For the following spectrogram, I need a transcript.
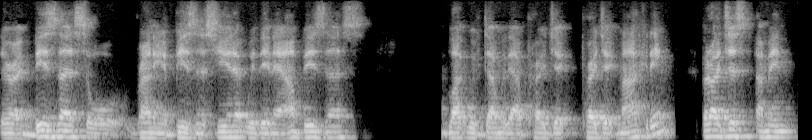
their own business or running a business unit within our business, like we've done with our project project marketing. But I just, I mean,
